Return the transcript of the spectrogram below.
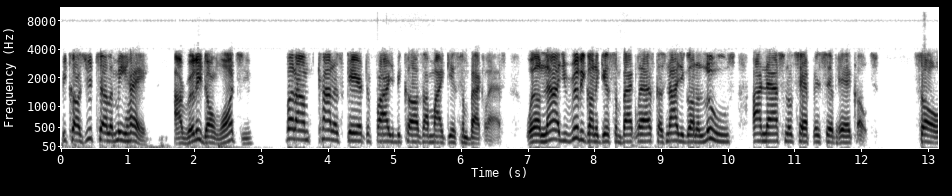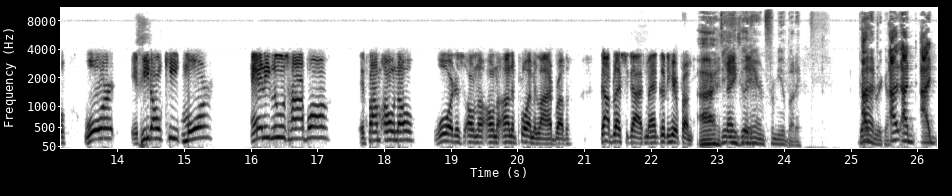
because you're telling me, hey, I really don't want you, but I'm kind of scared to fire you because I might get some backlash. Well, now you're really going to get some backlash because now you're going to lose our national championship head coach. So Warde, if he don't keep more and he lose Harbaugh, if I'm Ono, Warde is on the on the unemployment line, brother. God bless you guys, man. Good to hear from you. All right. D, Thanks, good D. hearing from you, buddy. Go I, ahead, Rico. I, I, I,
